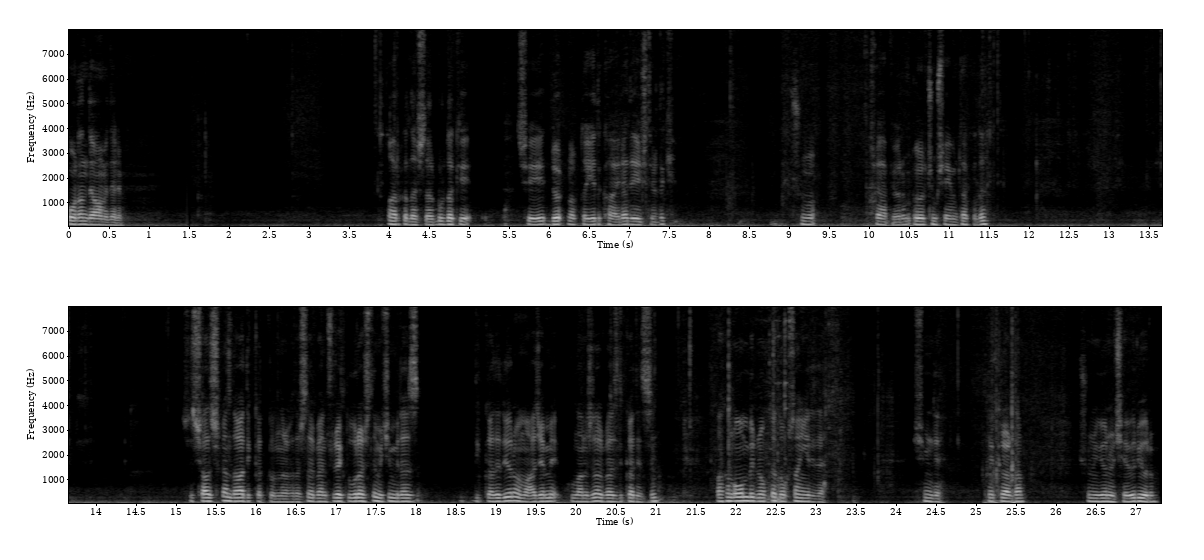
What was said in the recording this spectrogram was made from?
Oradan devam edelim. Arkadaşlar buradaki şeyi 4.7K ile değiştirdik. Şunu şey yapıyorum. Ölçüm şeyim takılı. Siz çalışırken daha dikkatli olun arkadaşlar. Ben sürekli uğraştığım için biraz dikkat ediyorum ama acemi kullanıcılar biraz dikkat etsin. Bakın 11.97'de. Şimdi tekrardan şunu yönü çeviriyorum.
